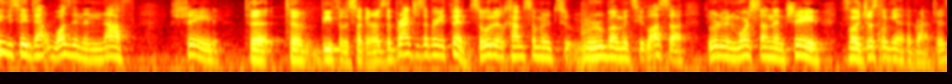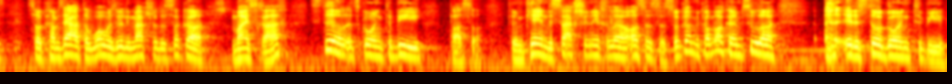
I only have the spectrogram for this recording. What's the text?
if you say that wasn't enough shade to, to be for the sukkah. Notice the branches are very thin. So would chamsa meruba mitzilasa? There would have been more sun than shade if I was just looking at the branches. So it comes out that what was really machshir the sukkah maischach. Still, it's going to be pasal. It is still going to be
